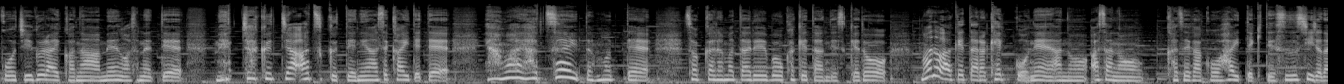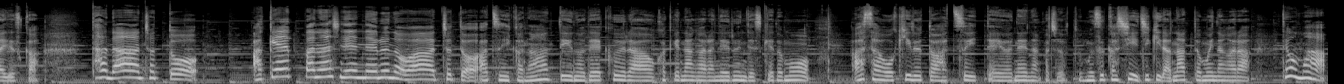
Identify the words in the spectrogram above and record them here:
？5時ぐらいかな？目が覚めてめちゃくちゃ暑くて寝汗かいててやばい暑い！と思ってそっからまた冷房をかけたんですけど窓開けたら結構ねあの朝の風がこう入ってきて涼しいじゃないですか。ただちょっと開けっぱなしで寝るのはちょっと暑いかなっていうのでクーラーをかけながら寝るんですけども朝起きると暑いっていうねなんかちょっと難しい時期だなって思いながらでもまあ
